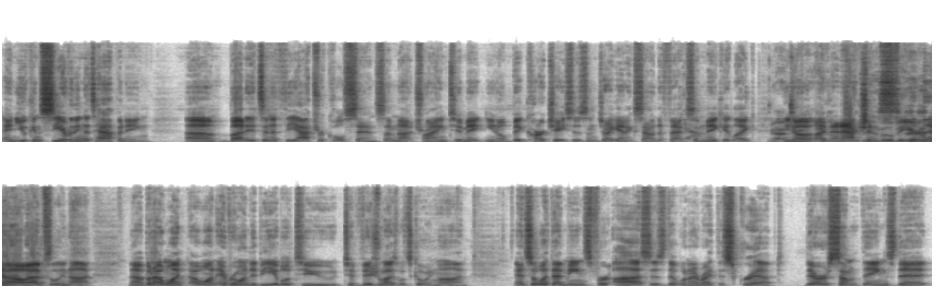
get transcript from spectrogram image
and you can see everything that's happening uh, but it's in a theatrical sense. I'm not trying to make you know big car chases and gigantic sound effects Yeah. and make it like you know an, an action movie or no absolutely not. Uh, but i want i want everyone to be able to to visualize what's going on. And so what that means for us is that when i write the script there are some things that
